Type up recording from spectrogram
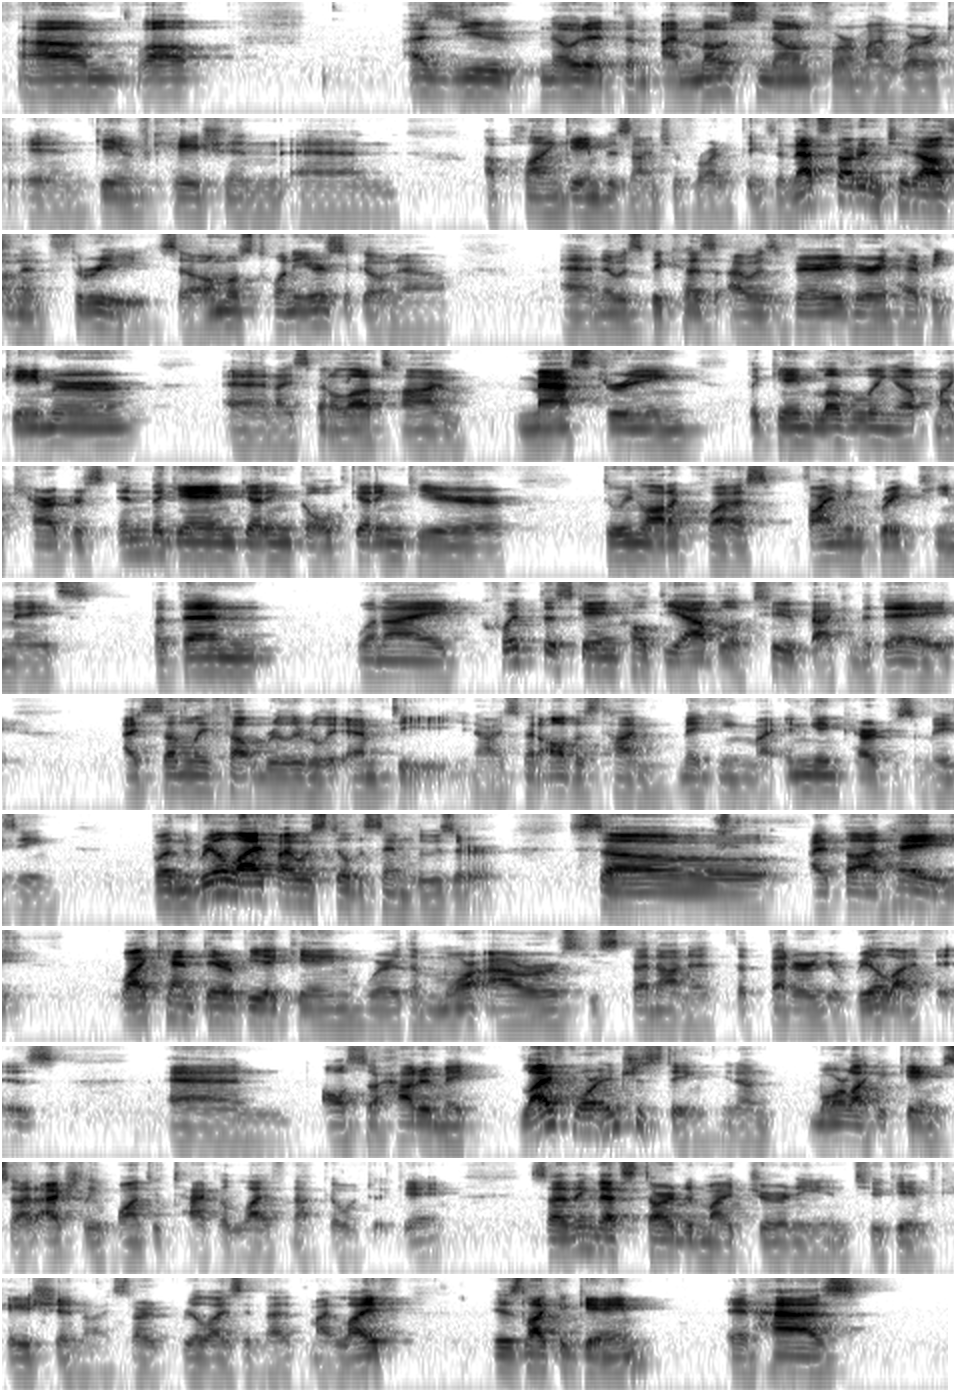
Um, well, as you noted, the, I'm most known for my work in gamification and applying game design to a variety of things. And that started in 2003, so almost 20 years ago now. And it was because I was very, very heavy gamer and I spent a lot of time mastering the game, leveling up my characters in the game, getting gold, getting gear, doing a lot of quests, finding great teammates. But then when I quit this game called Diablo 2 back in the day, I suddenly felt really, really empty. You know, I spent all this time making my in-game characters amazing, but in real life, I was still the same loser. So I thought, hey, why can't there be a game where the more hours you spend on it, the better your real life is? And also how to make life more interesting, you know, more like a game. So I'd actually want to tackle life, not go into a game. So I think that started my journey into gamification. I started realizing that my life is like a game. It has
